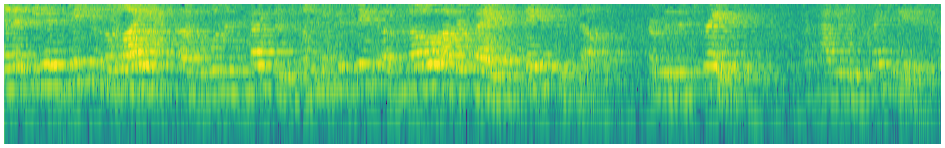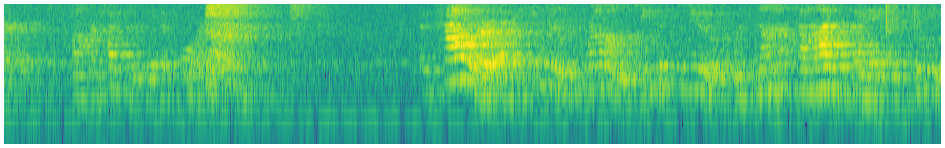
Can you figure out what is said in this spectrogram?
and that he had taken the life of the woman's husband when he could think of no other way to save himself from the disgrace of having impregnated her while her husband was at war. The power of a human throne, Jesus knew, was not God's way of doing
